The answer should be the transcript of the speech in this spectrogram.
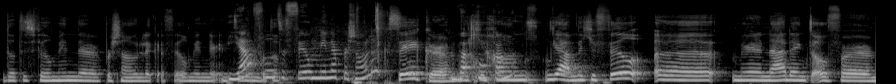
dat is veel minder persoonlijk en veel minder intiem. Ja, voelt het veel minder persoonlijk? Zeker. Omdat je gewoon, Ja, omdat je veel uh, meer nadenkt over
